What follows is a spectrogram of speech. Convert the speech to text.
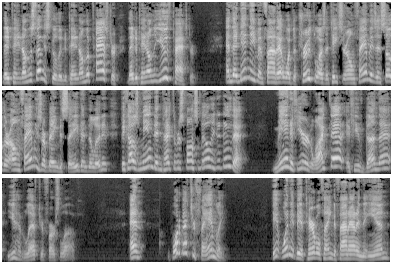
They depended on the Sunday school. They depended on the pastor. They depended on the youth pastor. And they didn't even find out what the truth was to teach their own families. And so their own families are being deceived and deluded because men didn't take the responsibility to do that. Men, if you're like that, if you've done that, you have left your first love. And what about your family? It wouldn't it be a terrible thing to find out in the end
